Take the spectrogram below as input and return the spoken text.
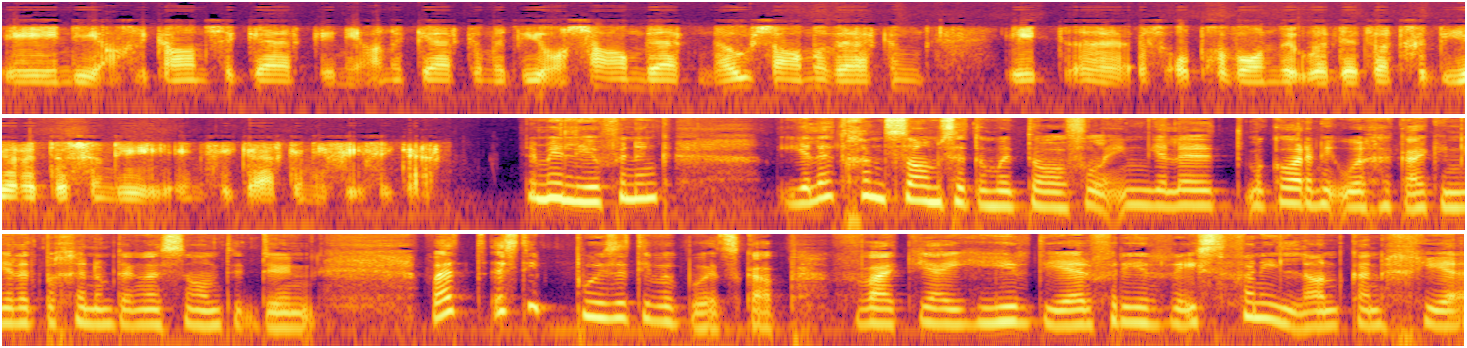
en die Anglikaanse kerk en die ander kerke met wie ons saamwerk nou samewerking het uh, is opgewonde oor dit wat gebeur het tussen die NG Kerk en die VG Kerk. Die Milieuvening julle het gaan saam sit om 'n tafel en julle het mekaar in die oë gekyk en julle het begin om dinge saam te doen. Wat is die positiewe boodskap wat jy hierdeur vir die res van die land kan gee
